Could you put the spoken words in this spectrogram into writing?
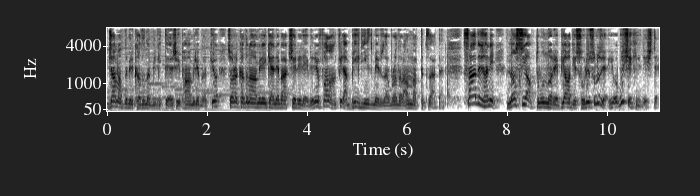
Can adlı bir kadınla birlikte yaşayıp hamile bırakıyor. Sonra kadın hamileyken Nebahat Şehri ile evleniyor falan filan. Bildiğiniz mevzular buraları anlattık zaten. Sadece hani nasıl yaptı bunları hep ya diye soruyorsunuz ya. Bu şekilde işte.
